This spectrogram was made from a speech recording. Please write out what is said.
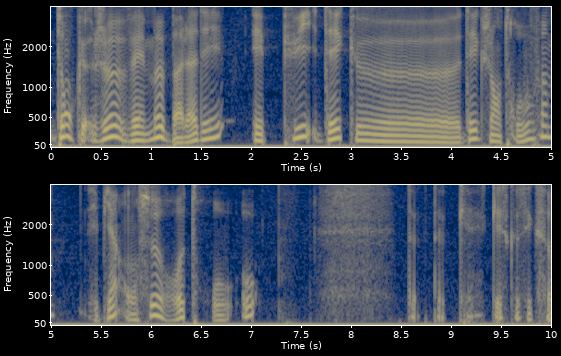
Donc je vais me balader et puis dès que dès que j'en trouve, eh bien on se retrouve. Oh. Tac tac. Qu'est-ce que c'est que ça?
